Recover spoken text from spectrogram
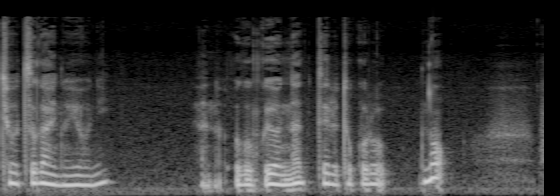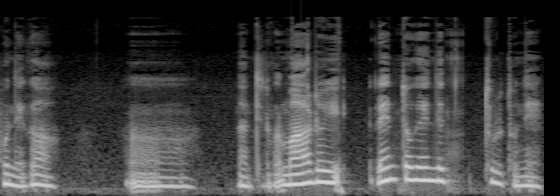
蝶番のようにあの動くようになってるところの骨がうんなんていうのかな丸いレントゲンで取るとね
